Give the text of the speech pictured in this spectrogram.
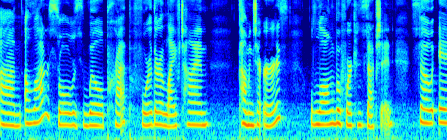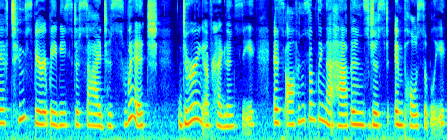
um, a lot of souls will prep for their lifetime coming to Earth long before conception. So, if two spirit babies decide to switch during a pregnancy, it's often something that happens just impulsively.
